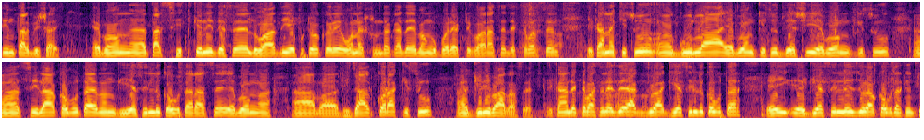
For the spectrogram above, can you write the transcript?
চিন্তার বিষয়। এবং তার সিটকেনি দেশে লোহা দিয়ে ফুটো করে অনেক সুন্দর কাজে এবং উপরে একটি ঘর আছে দেখতে পাচ্ছেন। এখানে কিছু গুলা এবং কিছু দেশি এবং কিছু শিলা কবুতর এবং ঘিয়ে সিল্লি কবুতর আছে এবং রিজাল্ট করা কিছু গিরিবাজ আছে। এখানে দেখতে পাচ্ছেন এই যে এক জোড়া ঘিয়া সিল্লি কবুতর এই এ, ঘিয়া সিল্লি জোড়া কবুতর কিন্তু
